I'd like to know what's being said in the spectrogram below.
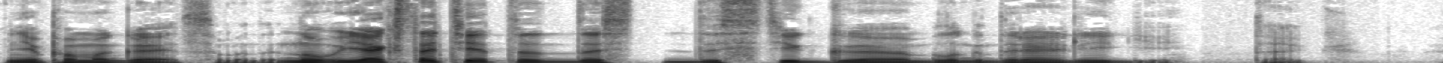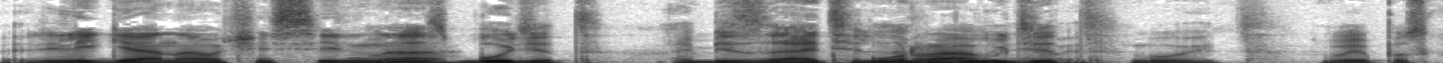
Мне помогает самодостаточность. Ну, я, кстати, это дос- достиг э, благодаря религии. Так, Религия, она очень у сильно нас будет, обязательно будет Будет, выпуск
